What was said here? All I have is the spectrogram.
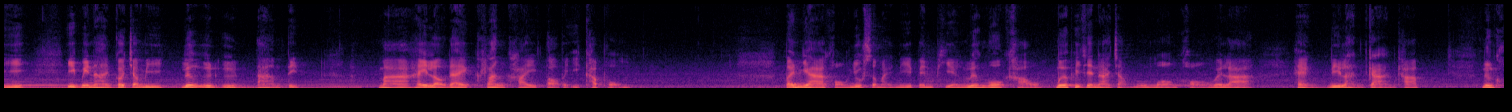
นี้ อีกไม่นานก็จะมีเรื่องอื่นๆตามติด มาให้เราได้คลั่งไคล้ต่อไปอีกครับผม ปัญญาของยุคสมัยนี้เป็นเพียงเรื่องโง่เขลาเมื่อพิจารณาจากมุมมองของเวลาแห่งนิรันดร์การครับหนึ่งโค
